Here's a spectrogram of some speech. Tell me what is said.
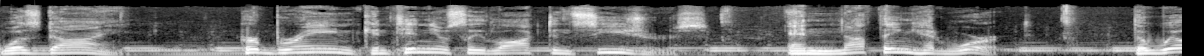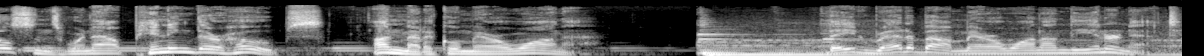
was dying. Her brain continuously locked in seizures, and nothing had worked. The Wilsons were now pinning their hopes on medical marijuana. They'd read about marijuana on the internet,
